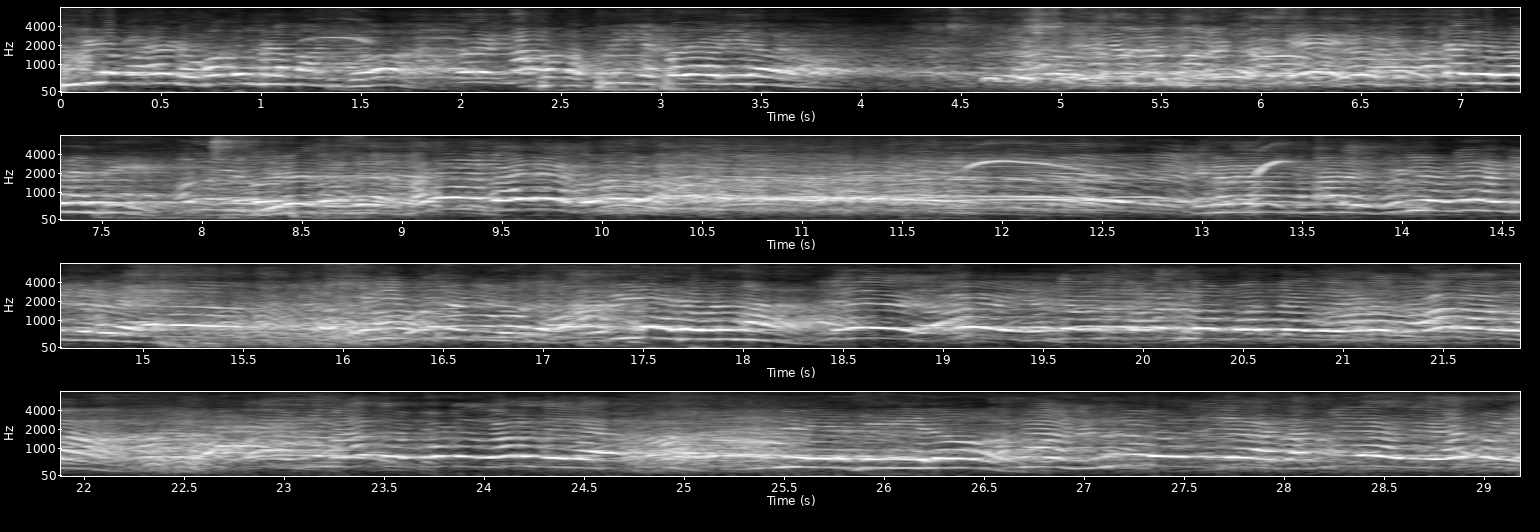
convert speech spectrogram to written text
உள்ள மாட்டிக்கோ. அப்ப எப்பதான் வெளியில வரும்? நன்றி மறுபடி பயலே, கொண்டு வா. எங்களுக்கெல்லாம் முன்னாடி விடிய விட நன்றி சொல்லுவேன் விடிய விட நன்றி சொல்லுவேன் உள்ள இதை ஒழுங்கா ஏய், ஏய், என்கிட்ட வந்து தொடங்கலாம் போட்டு அது இடம் நாளாகும். நான் இன்னும் மாத்திரை போட்டது வேலை செய்யல. இன்னும் வேலை செய்வீங்களோ அம்மா, நின்னு வேலை செய்ய, தம்பிதான் அதுக்கு ஏற்பாடு.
